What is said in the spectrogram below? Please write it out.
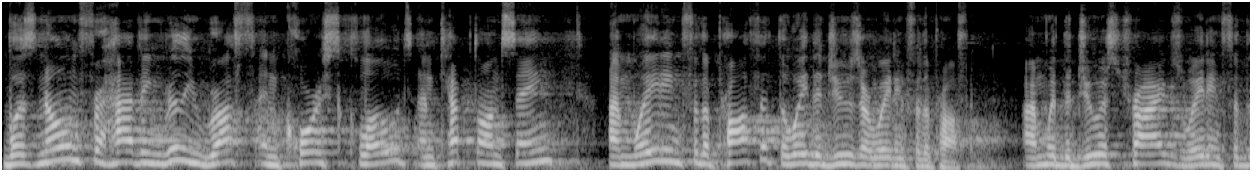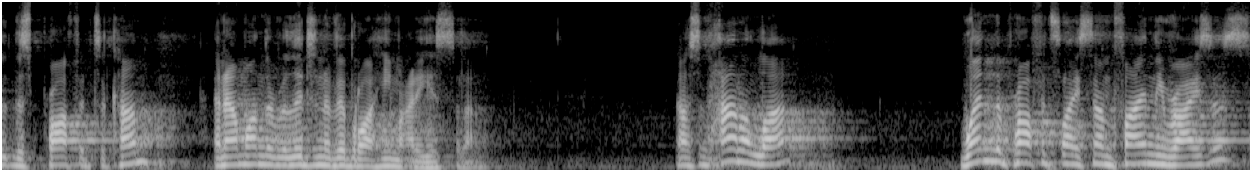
was known for having really rough and coarse clothes and kept on saying, I'm waiting for the prophet the way the Jews are waiting for the prophet. I'm with the Jewish tribes waiting for this prophet to come, and I'm on the religion of Ibrahim. Now, subhanAllah, when the Prophet finally rises,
